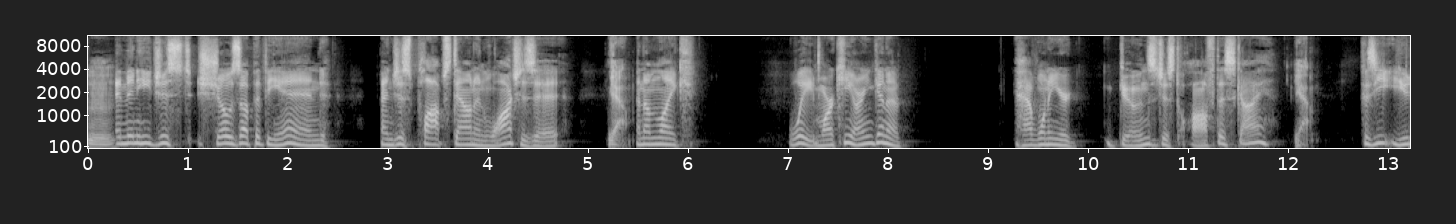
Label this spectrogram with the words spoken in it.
Mhm. And then he just shows up at the end and just plops down and watches it. Yeah, And I'm like, wait, Marquis, aren't you gonna have one of your goons just off this guy? Yeah. because you you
